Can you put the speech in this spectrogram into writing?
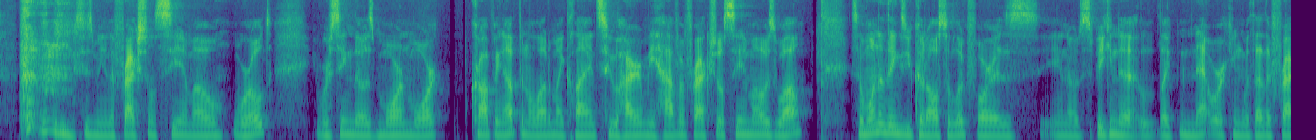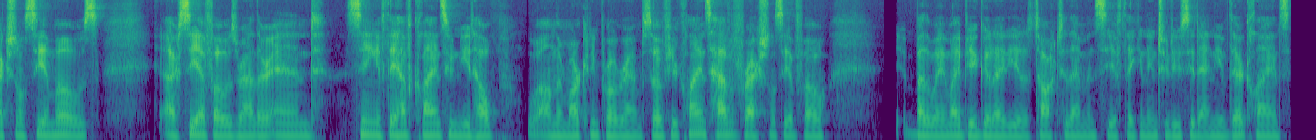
excuse me, in the fractional CMO world. We're seeing those more and more cropping up, and a lot of my clients who hire me have a fractional CMO as well. So, one of the things you could also look for is, you know, speaking to like networking with other fractional CMOs, or uh, CFOs rather, and seeing if they have clients who need help on their marketing program. So if your clients have a fractional CFO, by the way, it might be a good idea to talk to them and see if they can introduce you to any of their clients,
